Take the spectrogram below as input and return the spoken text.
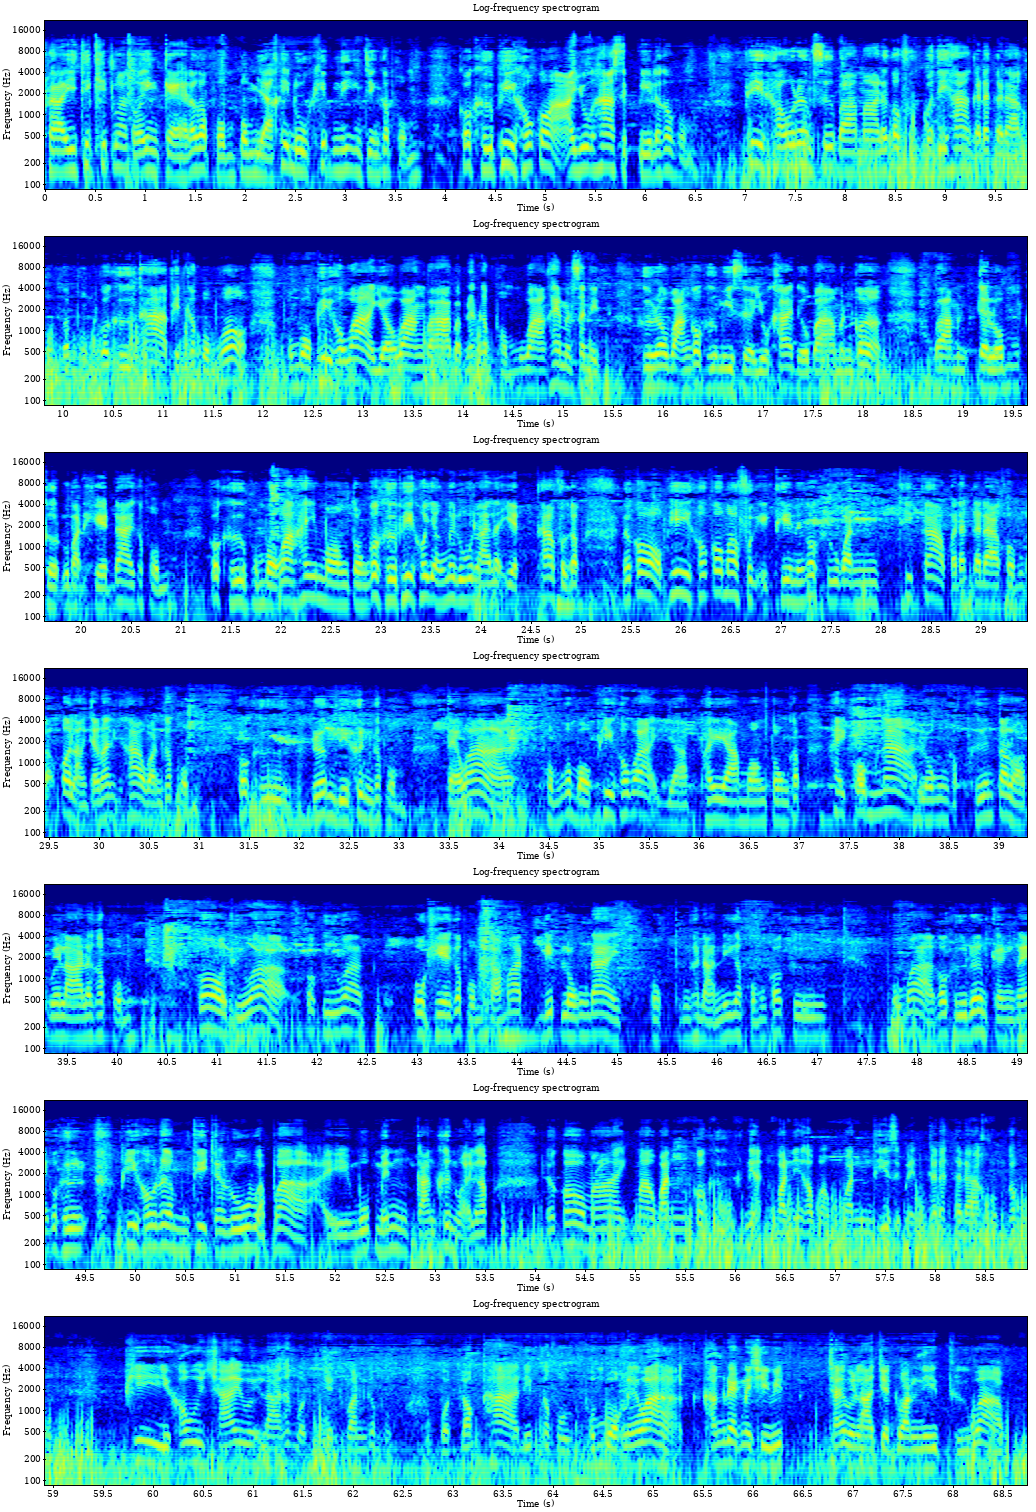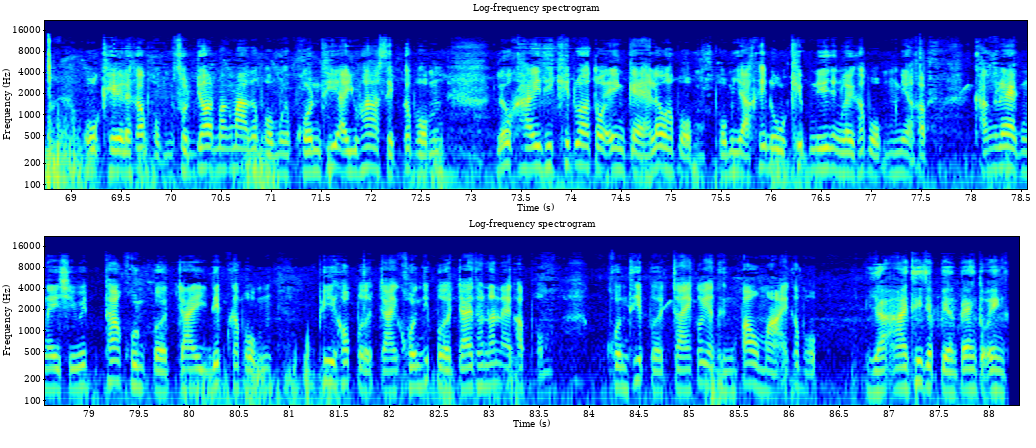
ใครที่คิดว่าตัวเองแก่แล้วก็ผมผมอยากให้ดูคลิปนี้จริง ๆ ครับผม ก็คือพี่เขาก็อายุ 50 ปีแล้วครับผม พี่เขาเริ่มซื้อบามาแล้วก็ฝึกวันที่ 5 กรกฎาคมครับผมก็คือถ้าผิดครับผมก็ผมบอกพี่เขาว่าอย่าวางบาแบบนั้นครับผมวางให้มันสนิท คือระวังก็คือมีเสืออยู่ข้าเดี๋ยวบามันก็บามันจะล้มเกิดอุบัติเหตุได้ครับผม ก็คือผมบอกว่าให้มองตรงก็คือพี่เขายังไม่รู้รายละเอียดถ้าฝึกครับ แล้วก็พี่เขาก็มาฝึกอีกทีหนึ่งก็คือวันที่ 9 กรกฎาคมครับก็หลังจากนั้นอีก5วันครับผมก็คือเริ่มดีขึ้นครับผม แต่ว่าผมก็บอกพี่เขาว่าอย่าพยายามมองตรงครับ ให้ก้มหน้าลงกับพื้นตลอดเวลาแล้วครับผม ก็ถือว่าก็คือว่าโอเคครับผมสามารถลิฟลงได้อกถึงขนาดนี้ครับผมก็คือ ผมว่าก็คือเริ่มแข็งแรงก็คือ พี่เขาเริ่มที่จะรู้แบบว่าไอ้มูฟเมนต์การเคลื่อนไหวแล้วครับ แล้วก็มามาวันก็คือเนี่ยวันนี้ครับวันที่ 11 กรกฎาคมครับผมพี่เขาใช้เวลาทั้งหมด 7 วันครับผมปลดล็อกท่าดิฟครับผมผมบอกเลยว่าครั้งแรกในชีวิต ใช้เวลา 7 วันนี้ถือว่า โอเคเลยครับผมสุดยอดมากๆครับผมกับคนที่อายุ 50ครับผม แล้วใครที่คิดว่าตัวเองแก่แล้วครับผม ผมอยากให้ดูคลิปนี้จังเลยครับผมเนี่ยครับครั้งแรกในชีวิตถ้าคุณเปิดใจดิฟครับผม พี่เขาเปิดใจคนที่เปิดใจเท่านั้นแหละครับผม คนที่เปิดใจก็อย่าถึงเป้าหมายครับผม อย่าอายที่จะเปลี่ยนแปลงตัวเอง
